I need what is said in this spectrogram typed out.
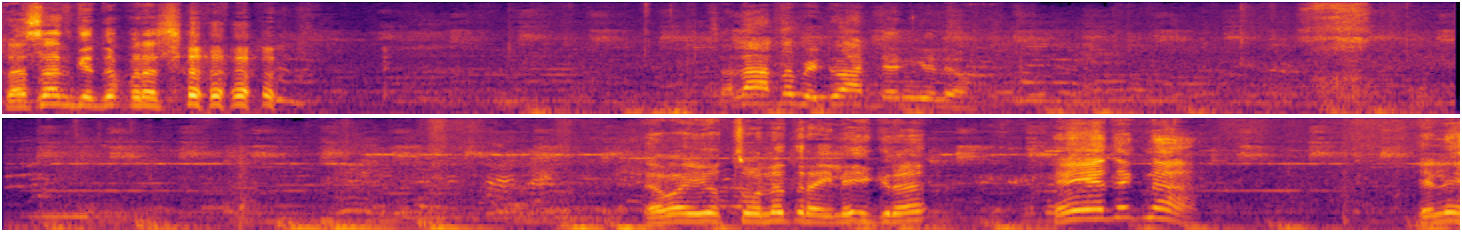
प्रसाद घेतो प्रसाद. चला आता भेटू अड्ड्यान गेल्यावर. हे यो चोलत राहिले इकडं. हे येत ना. हेले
